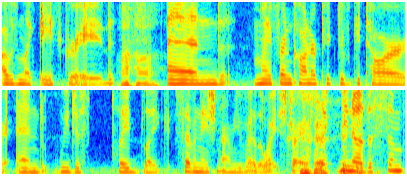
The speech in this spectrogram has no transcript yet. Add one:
I was in like eighth grade. Uh-huh. And my friend Connor picked up a guitar, and we just played like Seven Nation Army by the White Stripes. like, you know, the sim.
